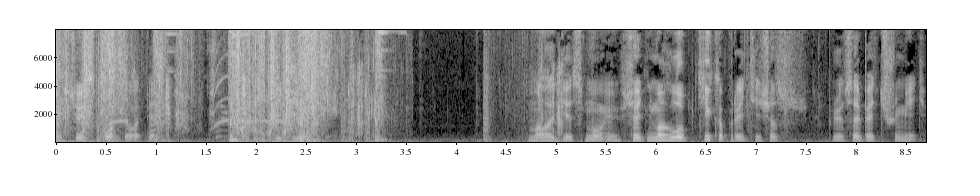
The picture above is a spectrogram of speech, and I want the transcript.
Он все испортил опять. Дебил. Молодец. Все могло б тихо пройти, сейчас придется опять шуметь.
